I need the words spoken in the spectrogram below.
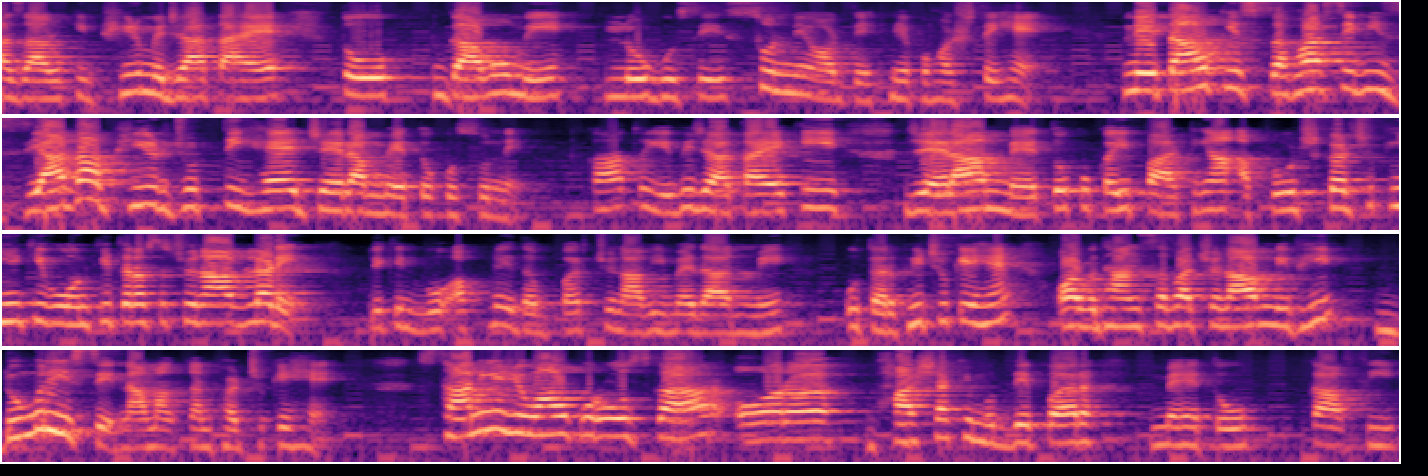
हज़ारों की भीड़ में जाता है तो गाँवों में लोग उसे सुनने और देखने पहुँचते हैं। नेताओं की सभा से भी ज़्यादा भीड़ जुटती है जयराम महतो को सुनने। कहा तो ये भी जाता है कि जयराम महतो को कई पार्टियाँ अप्रोच कर चुकी हैं कि वो उनकी तरफ़ से चुनाव लड़े, लेकिन वो अपने दम पर चुनावी मैदान में उतर भी चुके हैं और विधानसभा चुनाव में भी डुमरी से नामांकन भर चुके हैं। स्थानीय युवाओं को रोज़गार और भाषा के मुद्दे पर महतो काफ़ी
